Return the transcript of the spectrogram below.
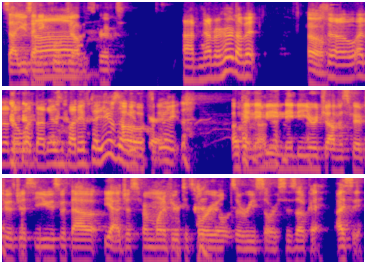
does that use any cool Uh, JavaScript? I've never heard of it, Oh, so I don't know what that is, but if they're using Oh, it, it's okay. great. okay. Maybe maybe your JavaScript was just used without, yeah, just from one of your tutorials or resources. Okay, I see.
